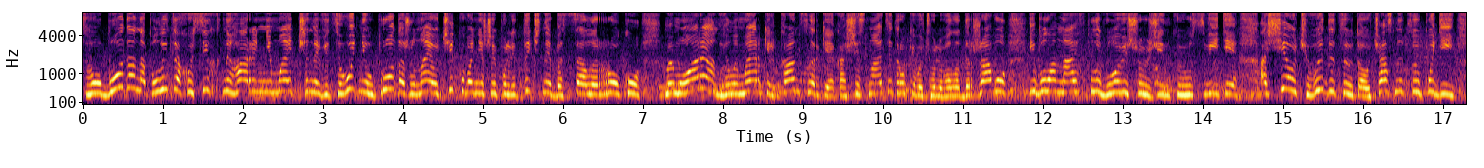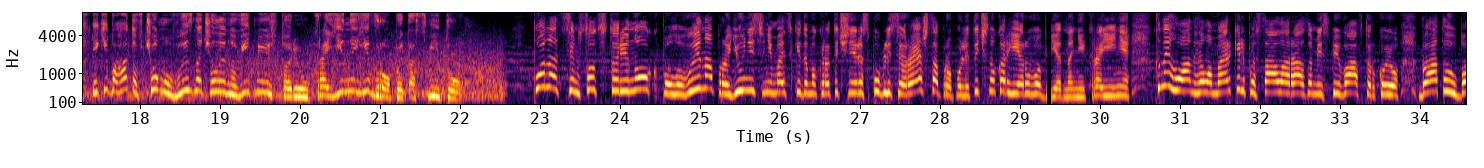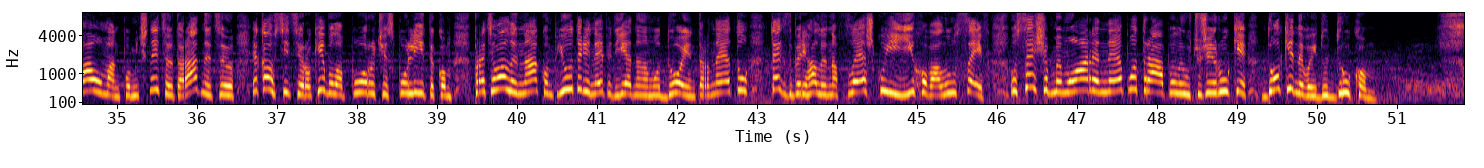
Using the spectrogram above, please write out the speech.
Свобода на полицях усіх книгарень Німеччини. Від сьогодні у продажу найочікуваніший політичний бестселер року. Мемуари Ангели Меркель, канцлерки, яка 16 років очолювала державу і була найвпливовішою жінкою у світі. А ще очевидицею та учасницею подій, які багато в чому визначили новітню історію України, Європи та світу. Понад 700 сторінок, половина про юність в Німецькій Демократичній Республіці, решта про політичну кар'єру в об'єднаній країні. Книгу Ангела Меркель писала разом із співавторкою Беатою Бауман, помічницею та радницею, яка усі ці роки була поруч із політиком. Працювали на комп'ютері, не під'єднаному до інтернету. Текст зберігали на флешку, її ховали у сейф. Усе, щоб мемуари не потрапили у чужі руки, доки не вийдуть друком.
